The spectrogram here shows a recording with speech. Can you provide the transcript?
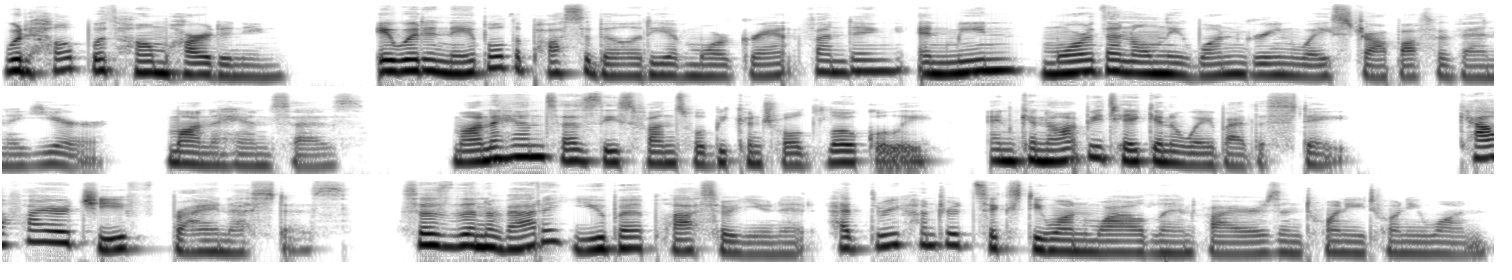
would help with home hardening. It would enable the possibility of more grant funding and mean more than only one green waste drop off event a year. Monaghan says. Monaghan says these funds will be controlled locally and cannot be taken away by the state. CAL FIRE Chief Brian Estes says the Nevada Yuba Placer Unit had 361 wildland fires in 2021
